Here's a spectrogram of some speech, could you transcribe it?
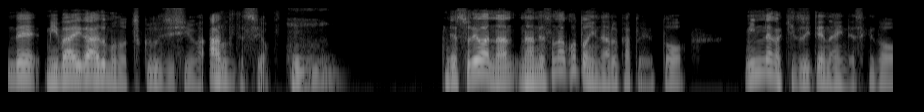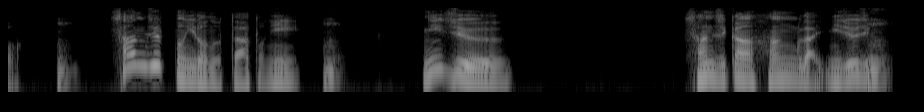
で見栄えがあるものを作る自信はあるんですよ。うん。で、それはなんなんでそんなことになるかというと、みんなが気づいてないんですけど、うん30分色塗った後に、うん23時間半ぐらい、20時、うん。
